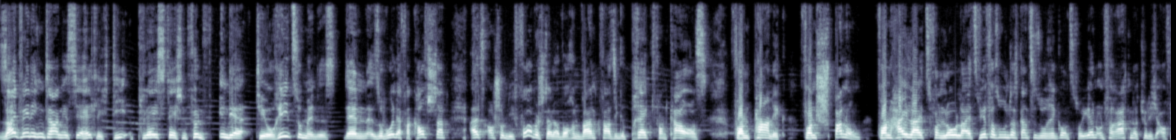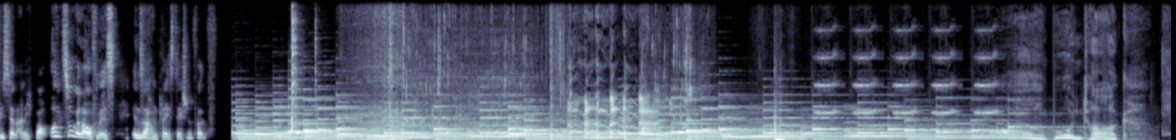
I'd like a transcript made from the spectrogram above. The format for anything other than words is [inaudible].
Seit wenigen Tagen ist sie erhältlich, die PlayStation 5, in der Theorie zumindest, denn sowohl der Verkaufsstart als auch schon die Vorbestellerwochen waren quasi geprägt von Chaos, von Panik, von Spannung, von Highlights, von Lowlights. Wir versuchen das Ganze so rekonstruieren und verraten natürlich auch, wie es denn eigentlich bei uns so gelaufen ist in Sachen PlayStation 5. Tag.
